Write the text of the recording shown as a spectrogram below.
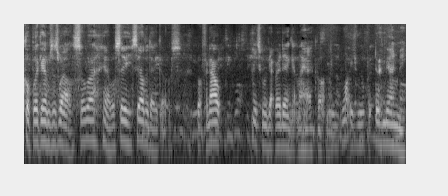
couple of games as well. So uh, yeah, we'll see see how the day goes. But for now, I'm just gonna get ready and get my hair cut. And what is Rupert doing behind me?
